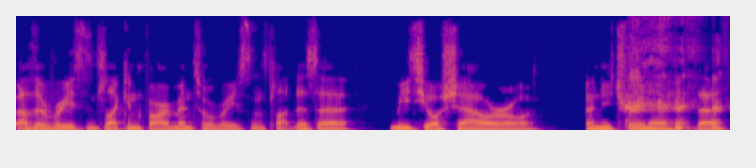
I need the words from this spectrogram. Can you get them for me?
other reasons, like environmental reasons, like there's a meteor shower or a neutrino hit the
